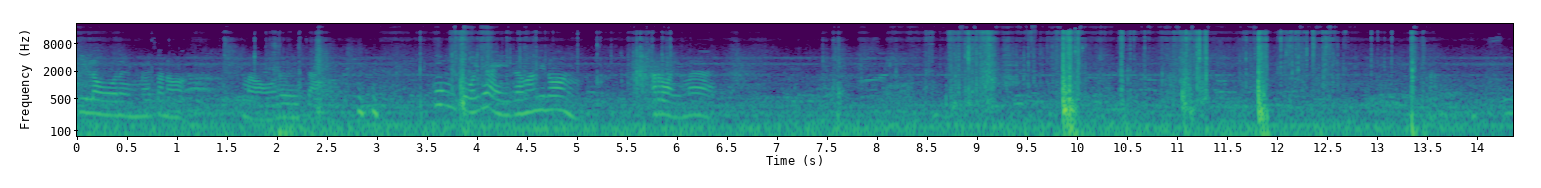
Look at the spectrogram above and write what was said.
กิโลหนึ่งนะจ๊ะเนาะ เหมาเลยจ้ะกุ้งตัวใหญ่จ้าพ่อพี่น้อง อร่อยมาก สี่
